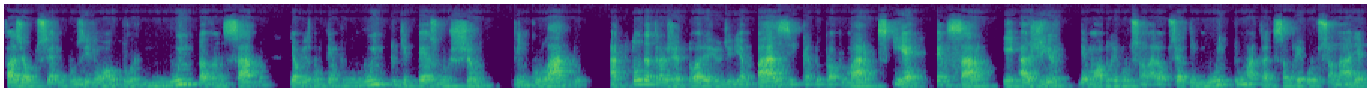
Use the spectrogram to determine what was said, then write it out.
faz de Althusser, inclusive, um autor muito avançado e, ao mesmo tempo, muito de pés no chão, vinculado a toda a trajetória, eu diria, básica do próprio Marx, que é pensar e agir de modo revolucionário. Althusser tem muito uma tradição revolucionária,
